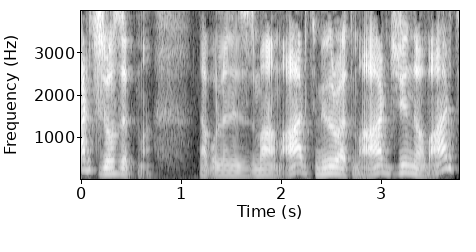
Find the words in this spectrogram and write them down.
არც ჟოზეფმა ნაპოლეონის ძმამ, არც მიურატმა, არც ჯინომ, არც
